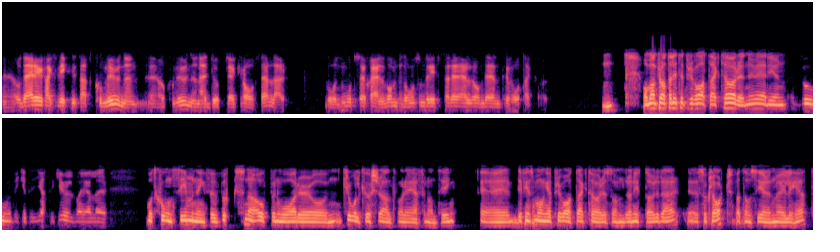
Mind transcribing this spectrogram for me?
Eh, och där är det faktiskt viktigt att kommunen eh, och kommunerna är duktiga kravställare. Både mot sig själva om det är de som driftar det eller om det är en privat aktör. Mm. Om man pratar lite privata aktörer, nu är det ju en boom, vilket är jättekul vad gäller motionssimning för vuxna, open water och crawlkurser och allt vad det är för någonting. Eh, det finns många privata aktörer som drar nytta av det där eh, såklart för att de ser en möjlighet.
